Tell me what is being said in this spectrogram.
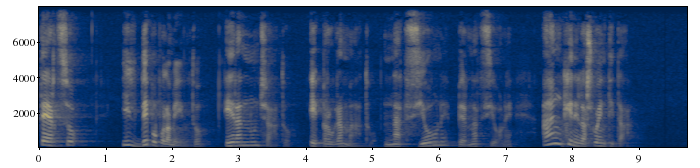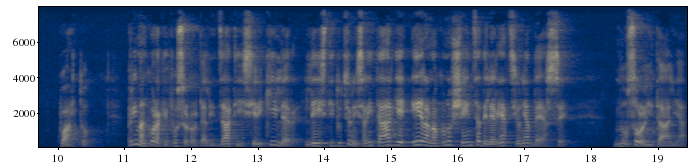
Terzo, il depopolamento era annunciato e programmato nazione per nazione anche nella sua entità. Quarto, prima ancora che fossero realizzati i serial killer, le istituzioni sanitarie erano a conoscenza delle reazioni avverse, non solo in Italia,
